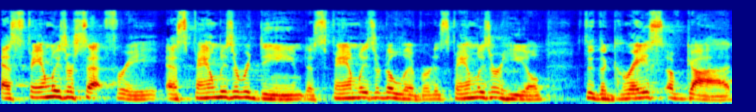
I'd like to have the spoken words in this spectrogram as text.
as families are set free, as families are redeemed, as families are delivered, as families are healed through the grace of God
